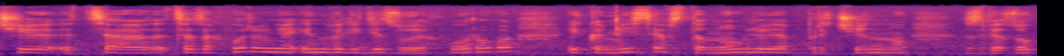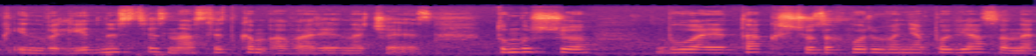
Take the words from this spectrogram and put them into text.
чи ця, це захворювання інвалідізує хворого, і комісія встановлює причинну зв'язок інвалідності з наслідком аварії на ЧАЕС. Тому що буває так, що захворювання пов'язане,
